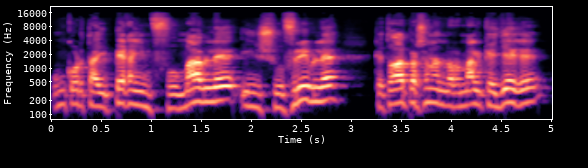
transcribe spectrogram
un corta y pega infumable, insufrible, que toda persona normal que llegue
